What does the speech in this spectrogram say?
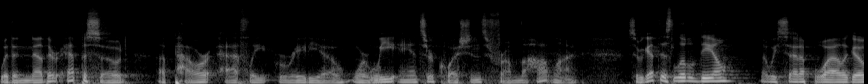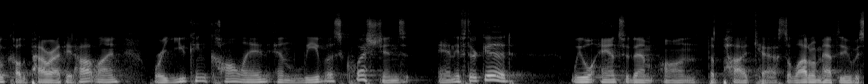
with another episode of Power Athlete Radio, where we answer questions from the hotline. So we got this little deal that we set up a while ago called the Power Athlete Hotline, where you can call in and leave us questions, and if they're good, we will answer them on the podcast. A lot of them have to do with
